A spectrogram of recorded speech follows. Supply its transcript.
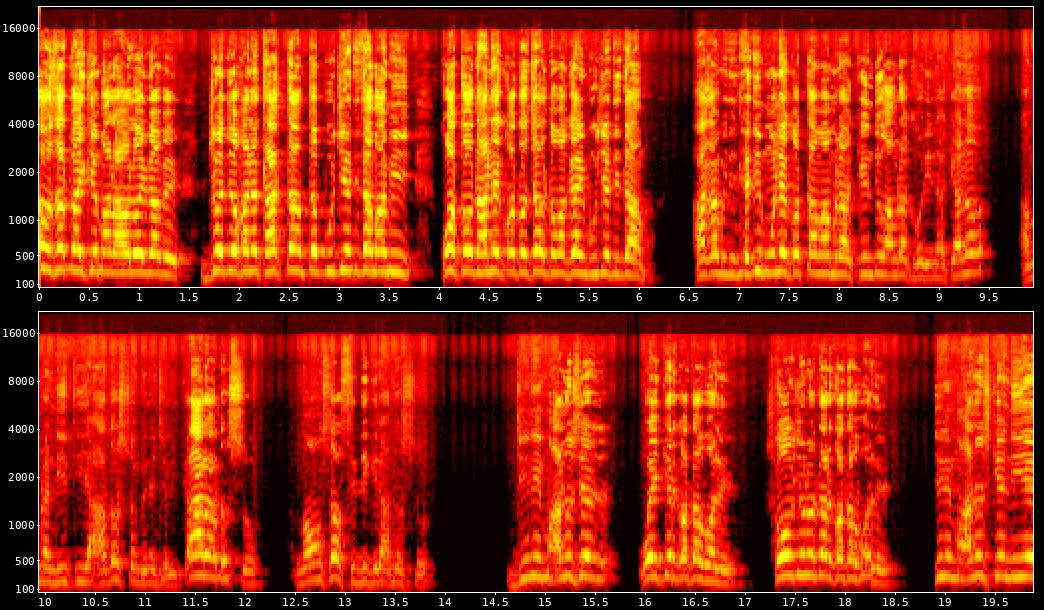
নওসাদ ভাইকে মারা হলো ওইভাবে যদি ওখানে থাকতাম তো বুঝিয়ে দিতাম আমি, কত ধানে কত চাল তোমাকে আমি বুঝিয়ে দিতাম। আগামী দিন যদি মনে করতাম আমরা, কিন্তু আমরা করি না। কেন? আমরা নীতি, আদর্শ মেনে চলি। কার আদর্শ? নওসাদ সিদ্দিকির আদর্শ। যিনি মানুষের ঐক্যের কথা বলে সৌজনতার কথা বলে যিনি মানুষকে নিয়ে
